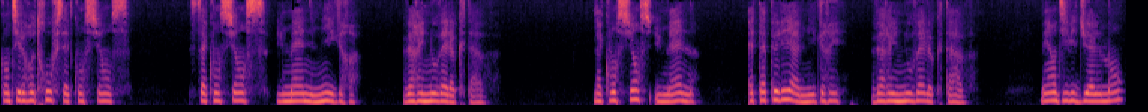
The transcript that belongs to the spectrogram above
Quand il retrouve cette conscience, sa conscience humaine migre vers une nouvelle octave. La conscience humaine est appelée à migrer vers une nouvelle octave mais individuellement,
